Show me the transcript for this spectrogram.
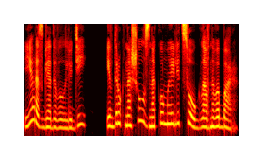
Я разглядывал людей и вдруг нашел знакомое лицо у главного бара.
